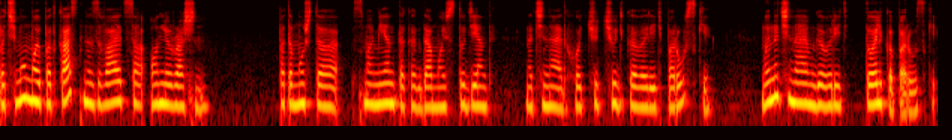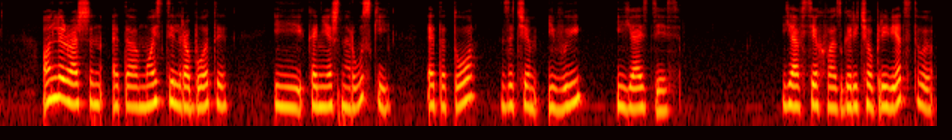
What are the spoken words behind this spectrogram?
Почему мой подкаст называется Only Russian? Потому что с момента, когда мой студент начинает хоть чуть-чуть говорить по-русски, мы начинаем говорить только по-русски. Only Russian — это мой стиль работы, и, конечно, русский — это то, зачем и вы, и я здесь. Я всех вас горячо приветствую.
